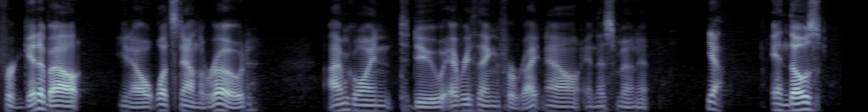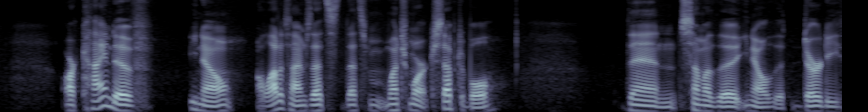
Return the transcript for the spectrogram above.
forget about, you know, what's down the road. I'm going to do everything for right now in this minute. Yeah. And those are kind of, you know, a lot of times that's that's much more acceptable than some of the you know the dirty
